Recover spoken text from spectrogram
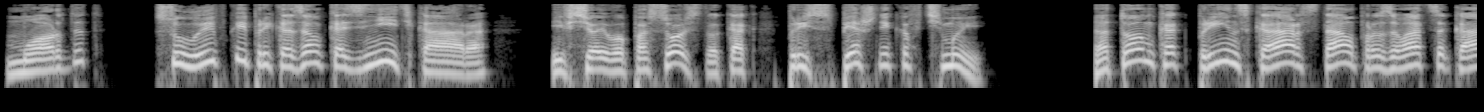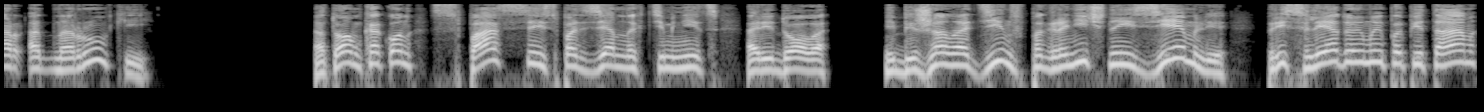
Мордот с улыбкой приказал казнить Каара и все его посольство как приспешников тьмы. О том, как принц Каар стал прозываться Каар Однорукий, о том, как он спасся из подземных темниц Аридола и бежал один в пограничные земли, преследуемый по пятам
